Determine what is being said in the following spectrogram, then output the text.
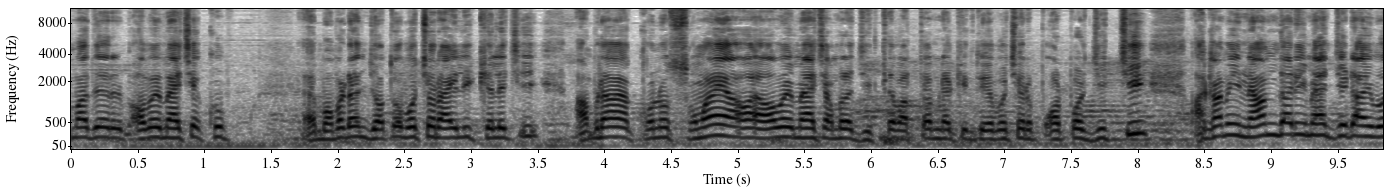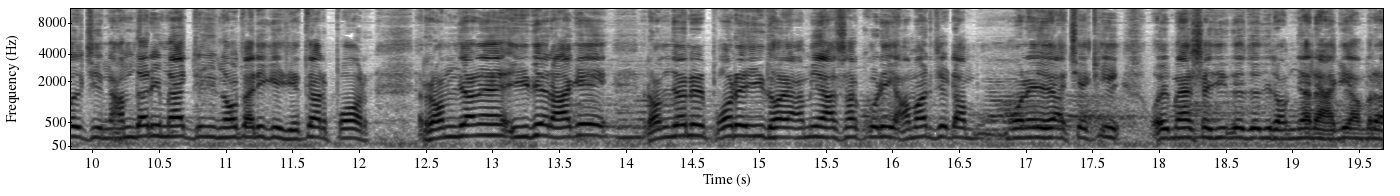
আমাদের অবে ম্যাচে খুব মোহামেডান যত বছর আই লিগ খেলেছি, আমরা কোনো সময় অবে ম্যাচ আমরা জিততে পারতাম না, কিন্তু এবছর পরপর জিতছি। আগামী নামদারি ম্যাচ যেটা আমি বলছি, নামদারি ম্যাচ যদি ন তারিখে জেতার পর, রমজানে, ঈদের আগে, রমজানের পরে ঈদ হয়, আমি আশা করি আমার যেটা মনে আছে কি, ওই ম্যাচটা জিতে যদি রমজানের আগে আমরা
